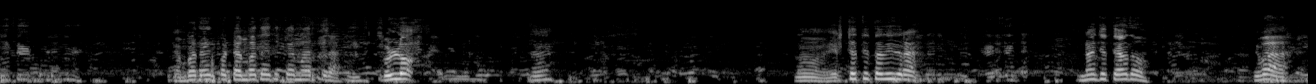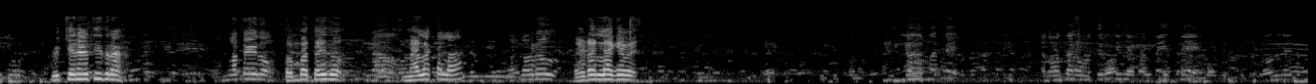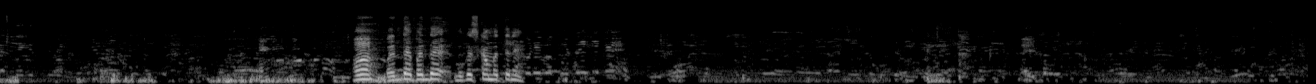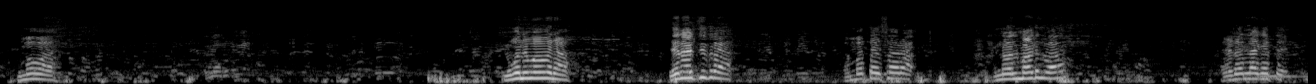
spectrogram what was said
ಎಂಬತ್ತೈದು ಪಟ್ಟು ಎಂಬತ್ತೈದು ಕೊಟ್ಟು ಎಂಬತ್ತೈದಕ್ಕೆ ಮಾರ್ತೀರಾ? ಸುಳ್ಳು. ಹ್ಮ್ ಹ್ಮ್ ಎಷ್ಟೊತ್ತಿ ತಂದಿದ್ದೀರಾ? ಇನ್ನೊಂದ್ ಜೊತೆ ಯಾವುದು? ಇವ ಇವಕ್ಕೇನು ಹೇಳ್ತಿದ್ರ ತೊಂಬತ್ತೈದು. ನಾಲ್ಕಲ್ಲ? ಎರಡಲ್ಲಾಗ್ಯವೆ. ಹಾ, ಬಂದೆ ಬಂದೆ. ಮುಗಿಸ್ಕೊಂಬತ್ತೀನಿ. ನಿಮ್ಮವ ಇವ ನಿಮ್ಮವನ ಏನ್ ಹೇಳ್ತಿದ್ರ? ಎಂಬತ್ತೈದು ಸಾವಿರ. ಇನ್ನು ಅಲ್ಲಿ ಮಾಡಿಲ್ವಾ? ಎರಡಲ್ಲಾಗತ್ತೆ.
